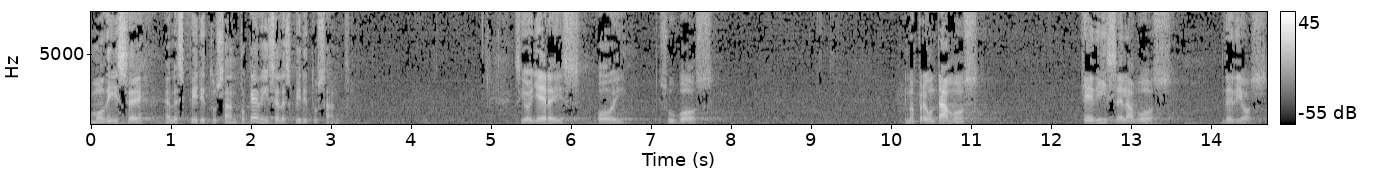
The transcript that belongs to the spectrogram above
Como dice el Espíritu Santo. ¿Qué dice el Espíritu Santo? Si oyereis hoy su voz. Y nos preguntamos, ¿qué dice la voz? de Dios.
